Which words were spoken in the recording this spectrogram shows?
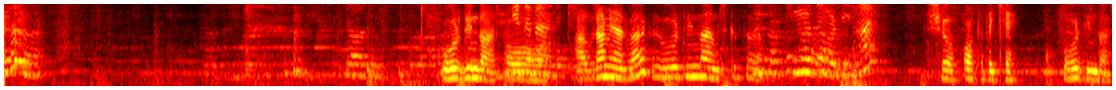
Gördün mü? Gördüm. Uğur Dündar. Bir de Oo. bendik. Azra Miner bak. Uğur Dündar'mış kızım. Kimin adı ordinal? Şu ortadaki. Uğur Dündar.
